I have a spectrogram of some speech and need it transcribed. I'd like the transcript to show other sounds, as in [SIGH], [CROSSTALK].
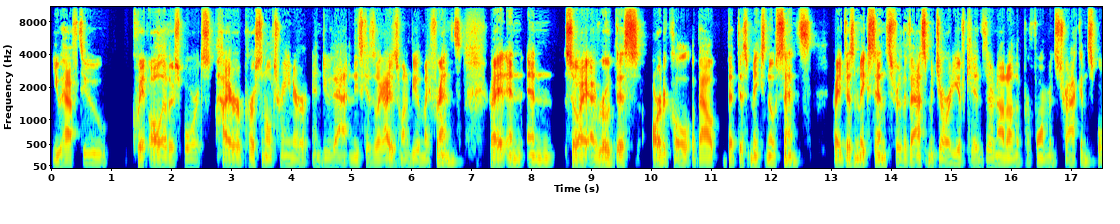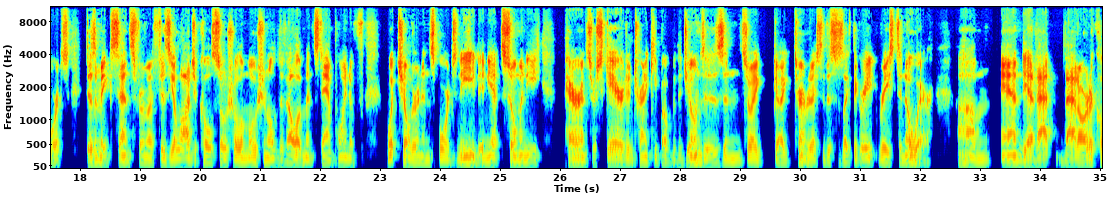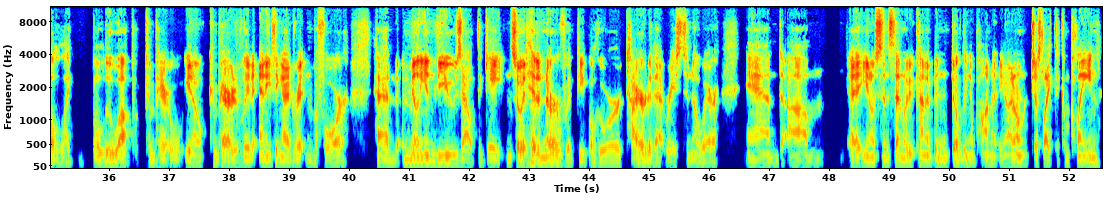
you have to quit all other sports, hire a personal trainer, and do that. And these kids are like, I just want to be with my friends, right? And and so I, I wrote this article about that. This makes no sense, right? It doesn't make sense for the vast majority of kids. They're not on the performance track in sports. It doesn't make sense from a physiological, social, emotional development standpoint of what children in sports need. And yet, so many parents are scared and trying to keep up with the Joneses. And so I, I turned it. I said, "This is like the great race to nowhere." Um, and yeah, that that article like blew up compare you know comparatively to anything I'd written before. Had a million views out the gate, and so it hit a nerve with people who were tired of that race to nowhere. And um, uh, you know, since then we've kind of been building upon it. You know, I don't just like to complain.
